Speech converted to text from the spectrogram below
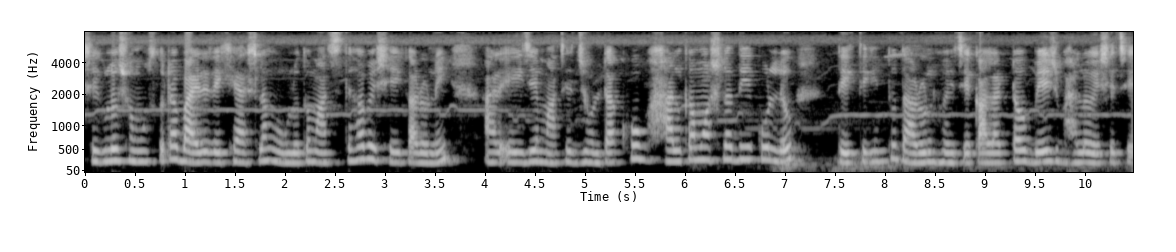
সেগুলো সমস্তটা বাইরে রেখে আসলাম, ওগুলো তো মাজতে হবে সেই কারণেই। আর এই যে মাছের ঝোলটা খুব হালকা মশলা দিয়ে করলেও দেখতে কিন্তু দারুণ হয়েছে, কালারটাও বেশ ভালো এসেছে।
